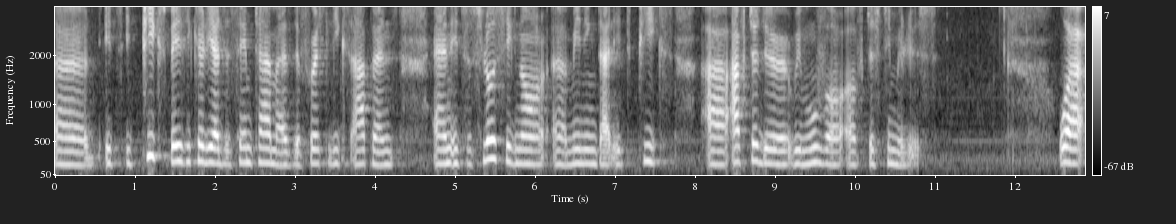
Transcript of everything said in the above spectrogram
uh, it, it, peaks basically at the same time as the first leaks happens, and it's a slow signal, uh, meaning that it peaks uh, after the removal of the stimulus. Well,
